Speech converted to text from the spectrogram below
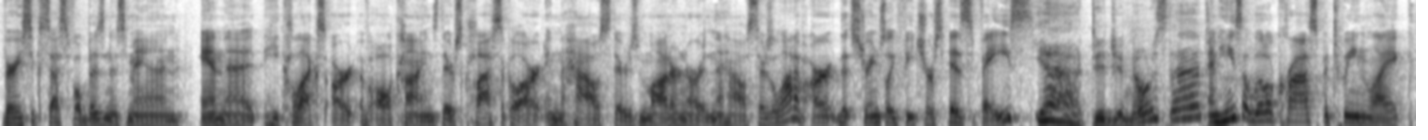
very successful businessman and that he collects art of all kinds. There's classical art in the house, there's modern art in the house. There's a lot of art that strangely features his face. Yeah. Did you notice that? And he's a little cross between like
